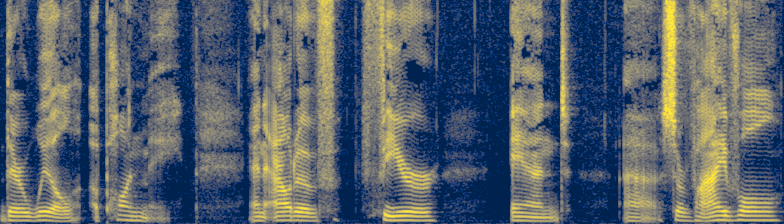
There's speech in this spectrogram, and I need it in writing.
their will upon me, and out of fear and uh, survival,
